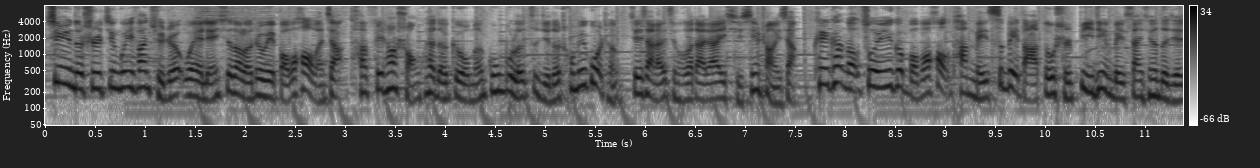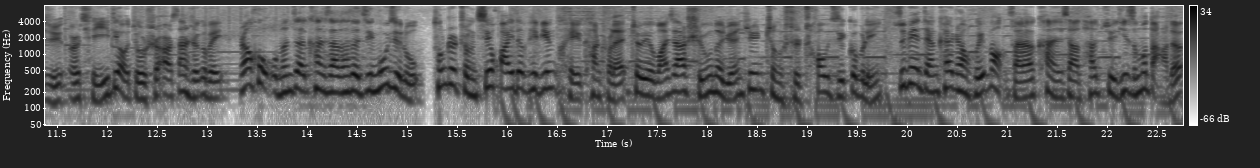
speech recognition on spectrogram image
幸运的是，经过一番曲折，我也联系到了。这位宝宝号玩家，他非常爽快的给我们公布了自己的冲杯过程，接下来就和大家一起欣赏一下。可以看到，作为一个宝宝号，他每次被打都是必定被三星的结局，而且一掉就是二三十个杯。然后我们再看一下他的进攻记录，从这整齐划一的配兵可以看出来，这位玩家使用的援军正是超级哥布林。随便点开场回放，再来看一下他具体怎么打的。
